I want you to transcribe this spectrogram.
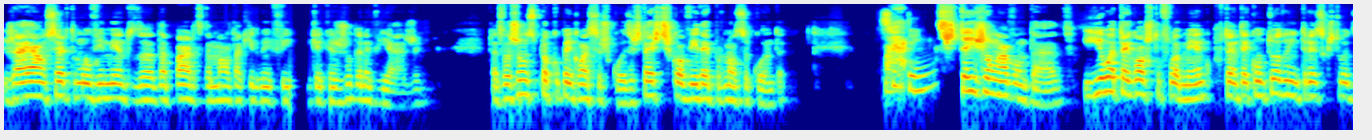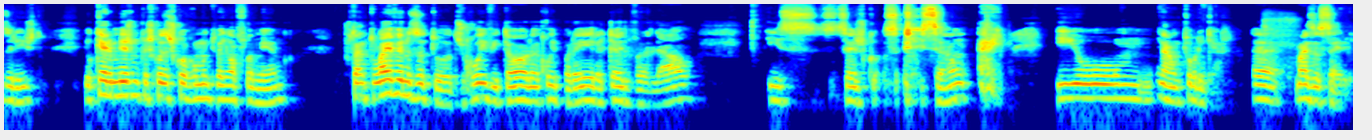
Já há um certo movimento da, da parte da malta aqui do Benfica que ajuda na viagem. Portanto, vocês não se preocupem com essas coisas. Testes Covid é por nossa conta. Pá, estejam à vontade. E eu até gosto do Flamengo, portanto, é com todo o interesse que estou a dizer isto. Eu quero mesmo que as coisas corram muito bem ao Flamengo. Portanto, levem-nos a todos. Rui Vitória, Rui Pereira, Keiro Varalhau e Sérgio são. E o. Não, estou a brincar. Uh, mais a sério.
